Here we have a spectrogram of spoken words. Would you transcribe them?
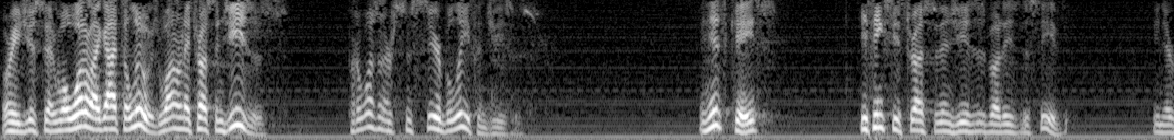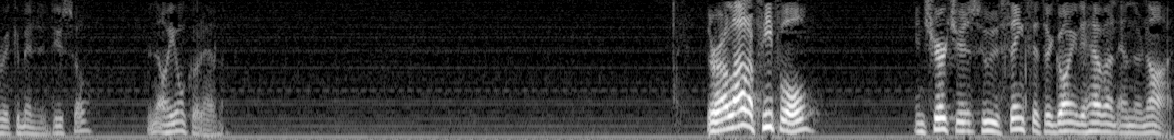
or he just said, Well, what have I got to lose? Why don't I trust in Jesus? But it wasn't a sincere belief in Jesus. In his case, he thinks he's trusted in Jesus, but he's deceived. He never committed to do so. No, he won't go to heaven. There are a lot of people in churches who think that they're going to heaven and they're not.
